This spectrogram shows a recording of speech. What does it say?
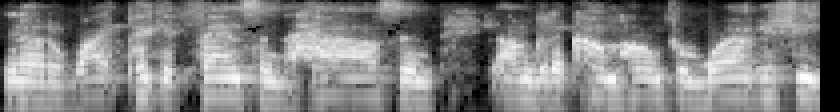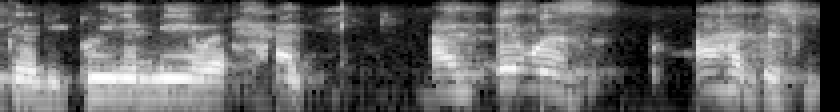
you know the white picket fence and the house and I'm going to come home from work and she's going to be greeting me. And and it was I had this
